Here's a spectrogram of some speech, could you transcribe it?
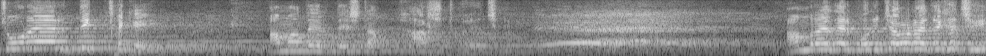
চোরের দিক থেকে আমাদের দেশটা ফার্স্ট হয়েছে। আমরা এদের পরিচালনায় দেখেছি।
